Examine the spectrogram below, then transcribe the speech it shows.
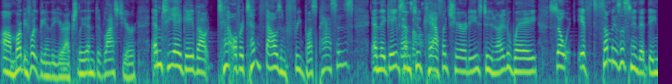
um, right before the beginning of the year, actually, end of last year, MTA gave out 10, over 10,000 free bus passes and they gave some to. Catholic charities, to United Way. So if somebody's listening that they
